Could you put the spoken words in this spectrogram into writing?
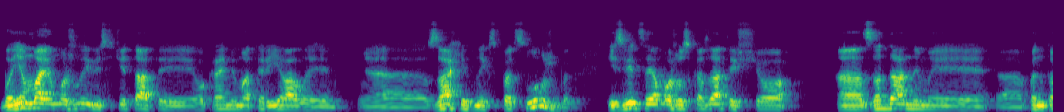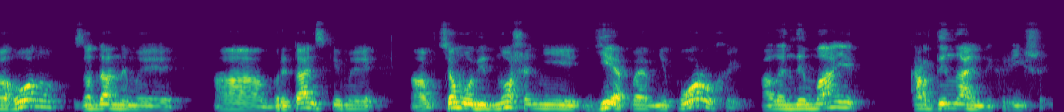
Бо я маю можливість читати окремі матеріали е, західних спецслужб, і звідси я можу сказати, що за даними е, Пентагону, за даними британськими, в цьому відношенні є певні порухи, але немає кардинальних рішень.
